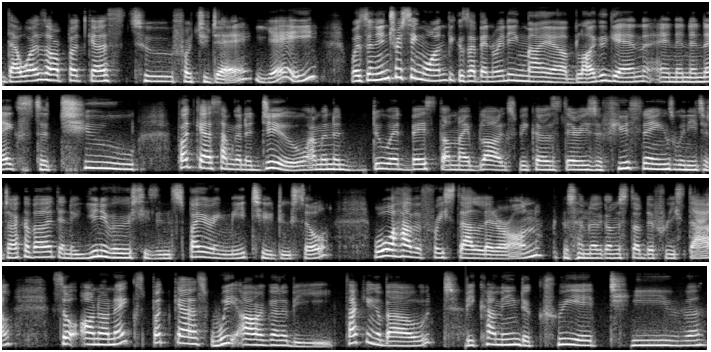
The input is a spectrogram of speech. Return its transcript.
that was our podcast to for today. Yay! Was an interesting one because I've been reading my uh, blog again, and in the next two podcasts I'm going to do, I'm going to do it based on my blogs because there is a few things we need to talk about, and the universe is inspiring me to do so. We will have a freestyle later on because I'm not going to stop the freestyle. So on our next podcast, we are going to be talking about becoming the creative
